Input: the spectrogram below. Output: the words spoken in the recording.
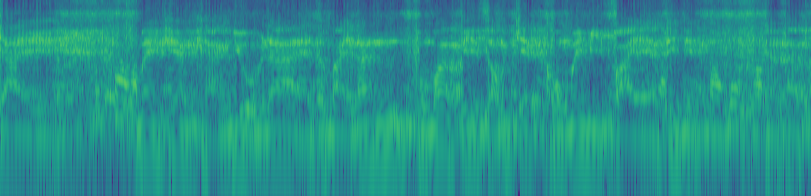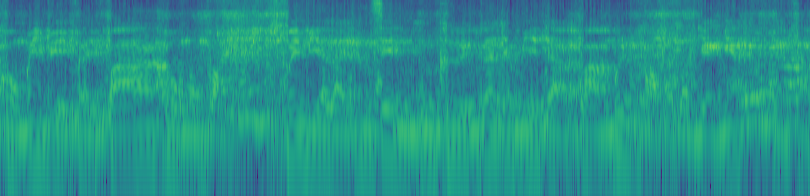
ใจ ไม่เข้มแข็งอยู่ไม่ได้ สมัยนั้นผมว่าปี27คงไม่มีไฟที่เนี่ยนะครับคงไม่มีไฟฟ้าคงไม่มีอะไรทั้งสิ้นกลางคืนก็จะมีแต่ความมืดอย่างเงี้ยนะครับ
